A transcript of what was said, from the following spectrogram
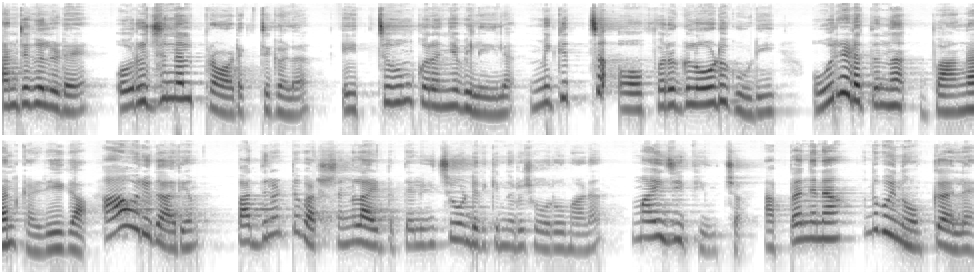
ബ്രാൻഡുകളുടെ ഒറിജിനൽ പ്രോഡക്റ്റുകൾ ഏറ്റവും കുറഞ്ഞ വിലയിൽ മികച്ച ഓഫറുകളോടുകൂടി ഒരിടത്തുനിന്ന് വാങ്ങാൻ കഴിയുക. ആ ഒരു കാര്യം പതിനെട്ട് വർഷങ്ങളായിട്ട് തെളിയിച്ചുകൊണ്ടിരിക്കുന്ന ഒരു ഷോറൂമാണ് മൈ ജി ഫ്യൂച്ചർ. അപ്പം എങ്ങനെയാ ഒന്ന് പോയി നോക്കുക അല്ലേ?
